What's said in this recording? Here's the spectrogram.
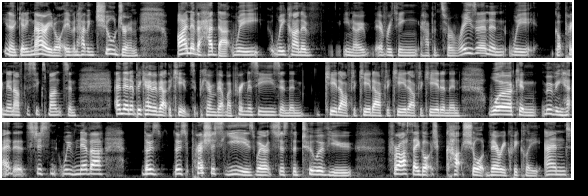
you know, getting married or even having children. I never had that. We we kind of, you know, everything happens for a reason and we got pregnant after 6 months and and then it became about the kids. It became about my pregnancies and then kid after kid after kid after kid and then work and moving it's just we've never those those precious years where it's just the two of you for us they got cut short very quickly and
